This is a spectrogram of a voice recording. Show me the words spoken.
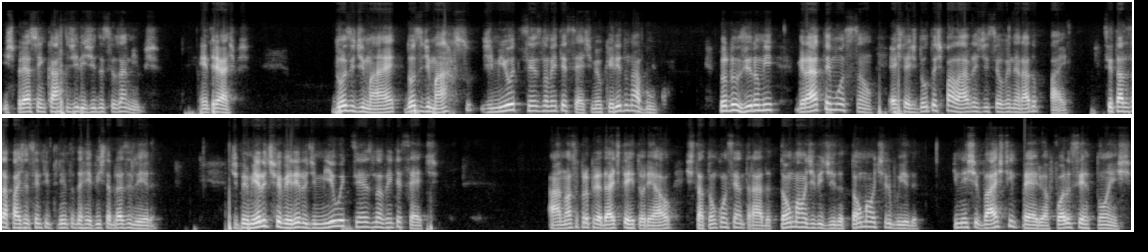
expresso em cartas dirigidas a seus amigos. Entre aspas. 12 de, maio, 12 de março de 1897, meu querido Nabuco, produziram-me grata emoção estas doutas palavras de seu venerado pai, citadas à página 130 da Revista Brasileira, de 1 de fevereiro de 1897. A nossa propriedade territorial está tão concentrada, tão mal dividida, tão mal distribuída, que neste vasto império, afora os sertões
